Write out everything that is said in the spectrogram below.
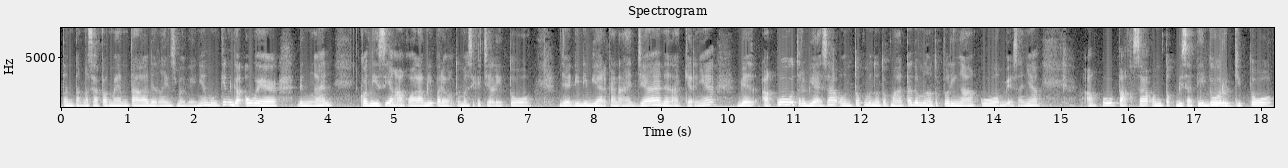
tentang kesehatan mental dan lain sebagainya mungkin gak aware dengan kondisi yang aku alami pada waktu masih kecil itu. Jadi dibiarkan aja dan akhirnya aku terbiasa untuk menutup mata dan menutup telinga aku. Biasanya aku paksa untuk bisa tidur gitu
